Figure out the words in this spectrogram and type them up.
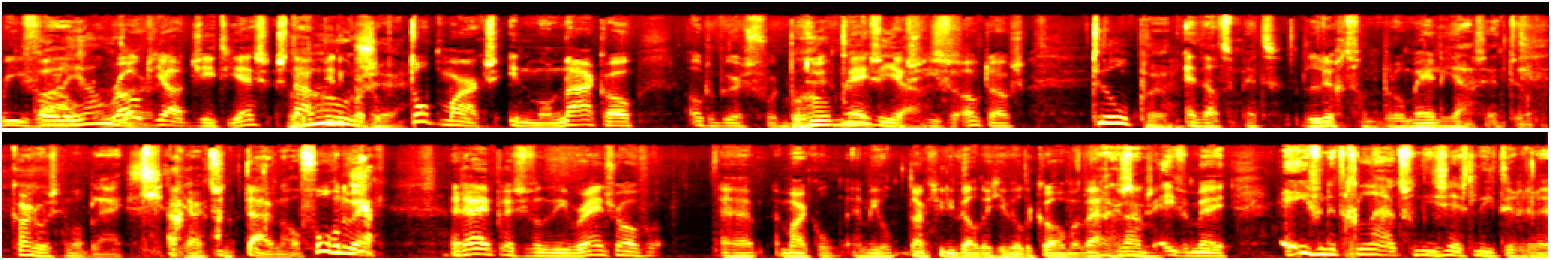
Rival Oleander. Roadyacht GTS staat binnenkort op topmarks in Monaco. Autobeurs voor de meest exclusieve auto's. Tulpen. En dat met lucht van bromelia's en tulpen. Carlo is helemaal blij. Hij ruikt zijn tuin al. Volgende week een rijimpressie van de nieuwe Range Rover. Eh, Michael en Miel, dank jullie wel dat je wilde komen. Wij gaan straks even mee, even het geluid van die 6 liter eh,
